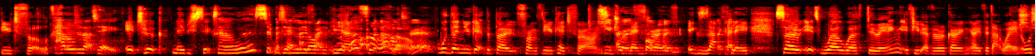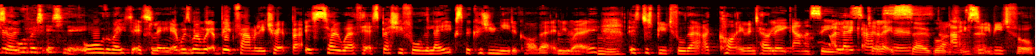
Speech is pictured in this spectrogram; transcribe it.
beautiful. How long did that take? It took maybe six hours. It was Okay, a oh, long, fine. yeah, That's not that whole trip. well, then you get the boat from the UK to France. You drove and then drove home. exactly. Okay. So it's well worth doing if you ever are going over that way. And also all the way to Italy. all the way to Italy. Oh. It was when we a big family trip, but it's so worth it, especially for the lakes because you need a car there mm-hmm. anyway. Mm-hmm. It's just beautiful there. I can't even tell Lake you. Annecy. Lake is Annecy. It's so gorgeous. Absolutely beautiful.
